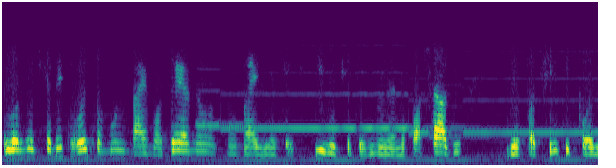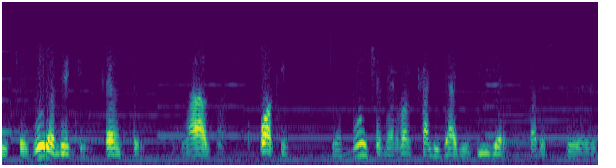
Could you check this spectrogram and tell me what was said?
os medicamentos hoje são muito mais modernos, muito mais efetivos que tivemos no ano passado, e o paciente pode seguramente câncer, asma, POC, ter muita melhor qualidade de vida para su,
